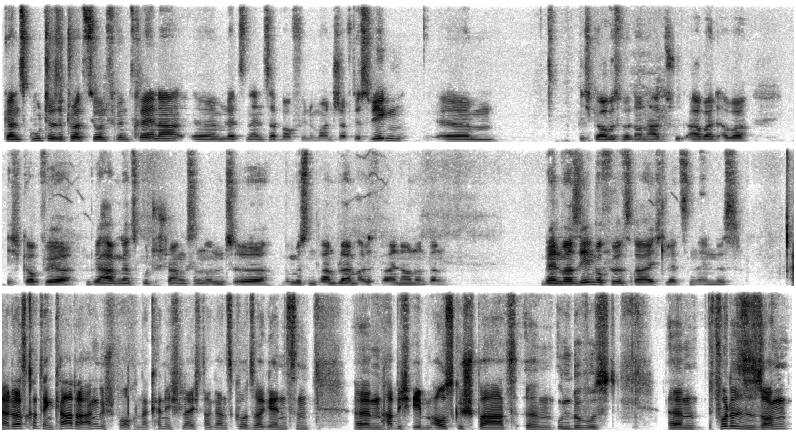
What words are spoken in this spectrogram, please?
ganz gute Situation für einen Trainer, ähm, letzten Endes aber auch für eine Mannschaft. Deswegen, ähm, ich glaube, es wird noch ein hartes Stück Arbeit, aber ich glaube, wir, wir haben ganz gute Chancen und äh, wir müssen dranbleiben, alles reinhauen und dann werden wir sehen, wofür es reicht letzten Endes. Ja, du hast gerade den Kader angesprochen, da kann ich vielleicht noch ganz kurz ergänzen. Ähm, Habe ich eben ausgespart, ähm, unbewusst. Ähm, vor der Saison,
